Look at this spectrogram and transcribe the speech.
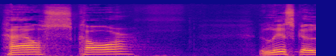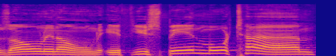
house, car. The list goes on and on. If you spend more time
